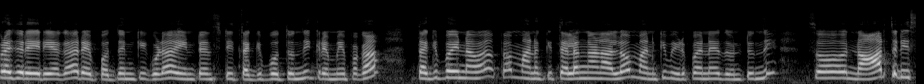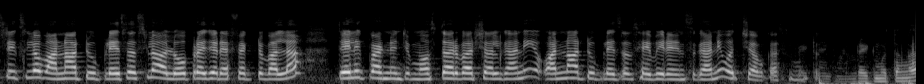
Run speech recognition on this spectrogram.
ప్రెషర్ ఏరియాగా రేపు పొద్దునకి కూడా ఇంటెన్సిటీ తగ్గిపోతుంది క్రమేపగా తగ్గిపోయినాక మనకి తెలంగాణలో మనకి విడిపోయినది ఉంటుంది. సో నార్త్ డిస్ట్రిక్ట్స్లో వన్ ఆర్ టూ ప్లేసెస్లో ఆ లో ప్రెషర్ ఎఫెక్ట్ వల్ల తేలికపాటి నుంచి మోస్తారు వర్షాలు కానీ one or two places heavy rains కానీ వచ్చే అవకాశం ఉంటుంది. రైట్ మొత్తంగా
